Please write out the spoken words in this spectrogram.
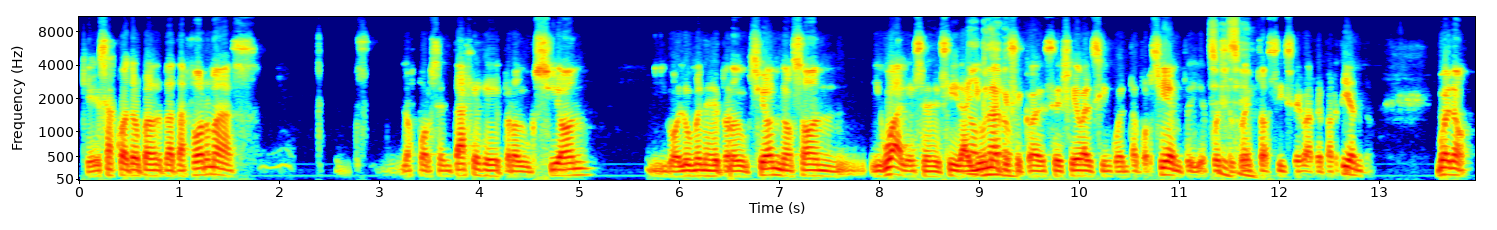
que esas cuatro pla- plataformas, los porcentajes de producción y volúmenes de producción no son iguales, es decir, hay No, una claro. que se, lleva el 50% y después Sí, el sí. resto así se va repartiendo. Bueno,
